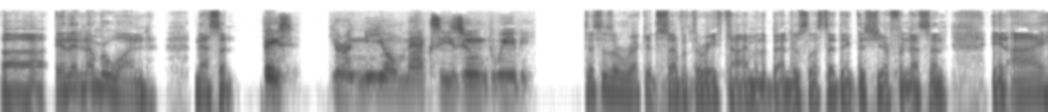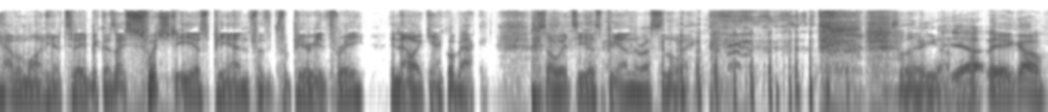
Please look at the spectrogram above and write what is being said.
Uh, and then number one, NESN. Face you're a neo maxi zoom dweeby. This is a record seventh or eighth time on the Benders list, I think, this year for NESN. And I have him on here today because I switched to ESPN for, for period three, and now I can't go back. So it's ESPN the rest of the way. so there you go. Yeah, there you go.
